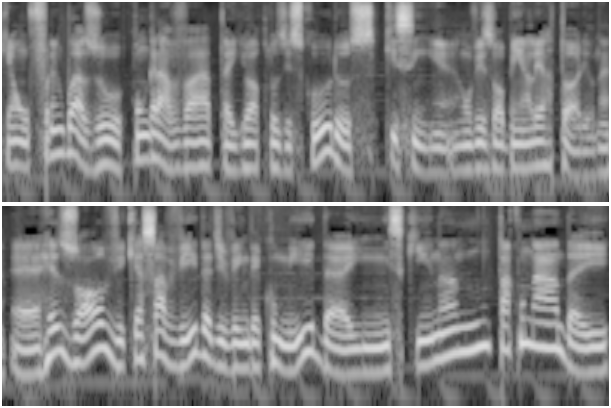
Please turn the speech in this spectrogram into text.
que é um frango azul com gravata e óculos escuros, que sim, é um visual bem aleatório, né? É, resolve que essa vida de vender comida em esquina não tá com nada. E,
